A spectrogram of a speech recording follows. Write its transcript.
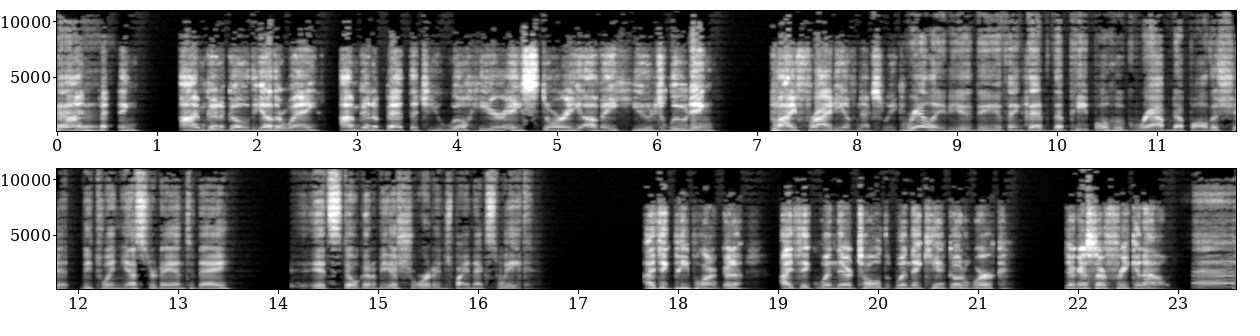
I'm betting. I'm going to go the other way. I'm going to bet that you will hear a story of a huge looting by Friday of next week. really, do you do you think that the people who grabbed up all the shit between yesterday and today, it's still going to be a shortage by next week? I think people aren't going to. I think when they're told when they can't go to work, they're going to start freaking out. Uh,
